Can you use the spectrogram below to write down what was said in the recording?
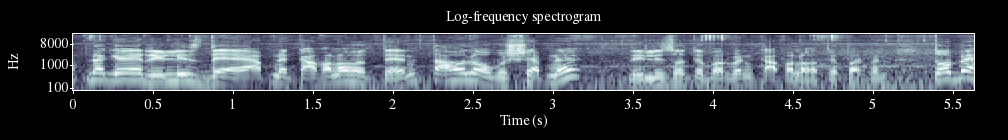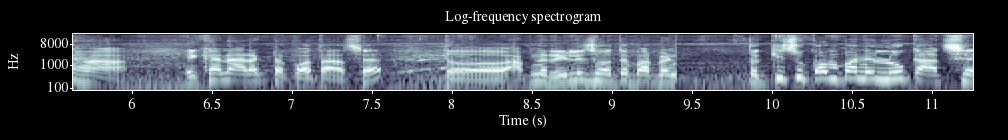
আপনাকে রিলিজ দেয়, আপনি কাফালা হতেন, তাহলে অবশ্যই আপনি রিলিজ হতে পারবেন, কাফালা হতে পারবেন। তবে হ্যাঁ এখানে আরেকটা কথা আছে। তো আপনি রিলিজ হতে পারবেন তো কিছু কোম্পানির লোক আছে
